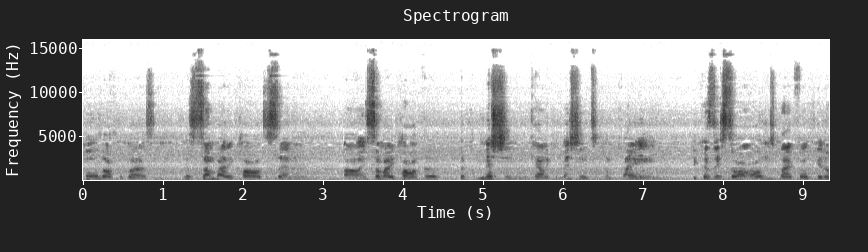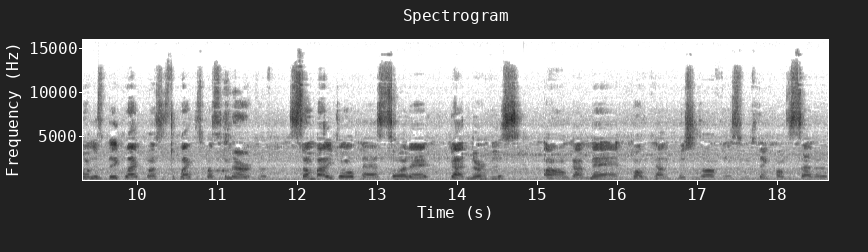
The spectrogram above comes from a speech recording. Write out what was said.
pulled off the bus because somebody called the center uh, and somebody called the, the commission, the county commission, to complain because they saw all these black folks get on this big black bus. It's the blackest bus in America. Somebody drove past, saw that, got nervous, um, got mad, called the county commission's office, which then called the center.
